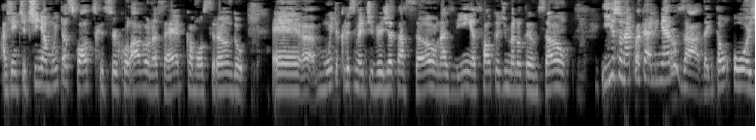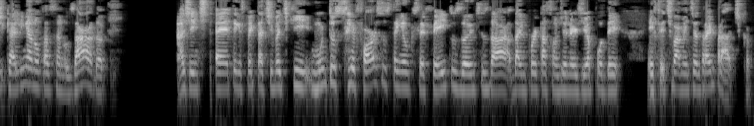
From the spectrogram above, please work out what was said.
A gente tinha muitas fotos que circulavam nessa época mostrando é, muito crescimento de vegetação nas linhas, falta de manutenção. E isso na época que a linha era usada. Então, hoje que a linha não está sendo usada, a gente é, tem expectativa de que muitos reforços tenham que ser feitos antes da, da importação de energia poder efetivamente entrar em prática.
